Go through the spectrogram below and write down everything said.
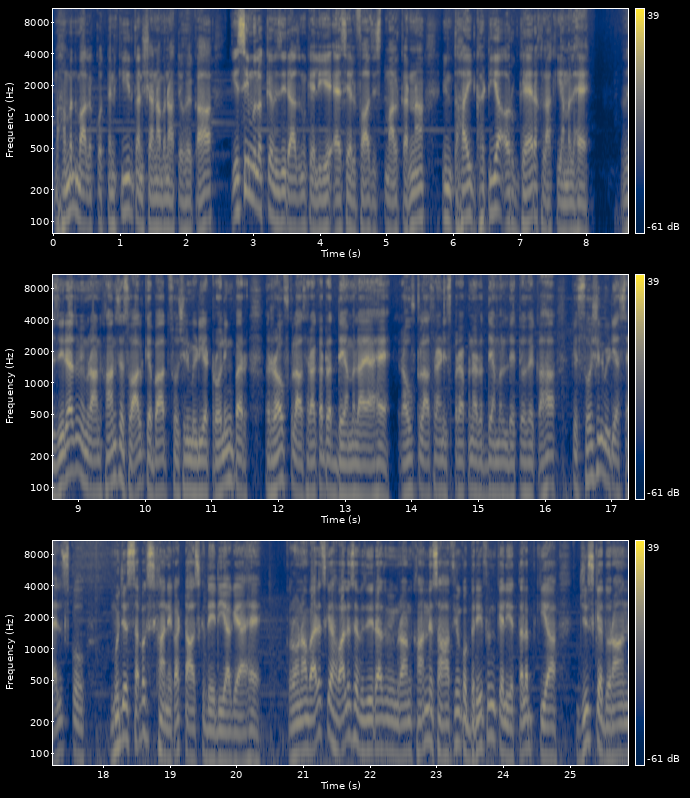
محمد مالک کو تنقید کا نشانہ بناتے ہوئے کہا کسی ملک کے وزیر اعظم کے لیے ایسے الفاظ استعمال کرنا انتہائی گھٹیا اور غیر اخلاقی عمل ہے۔ وزیر اعظم عمران خان سے سوال کے بعد سوشل میڈیا ٹرولنگ پر روف کلاسرا کا رد عمل آیا ہے۔ روف کلاسرا نے اس پر اپنا رد عمل دیتے ہوئے کہا کہ سوشل میڈیا سیلز کو مجھے سبق سکھانے کا ٹاسک دے دیا گیا ہے۔ کرونا وائرس کے حوالے سے وزیر اعظم عمران خان نے صحافیوں کو بریفنگ کے لیے طلب کیا، جس کے دوران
